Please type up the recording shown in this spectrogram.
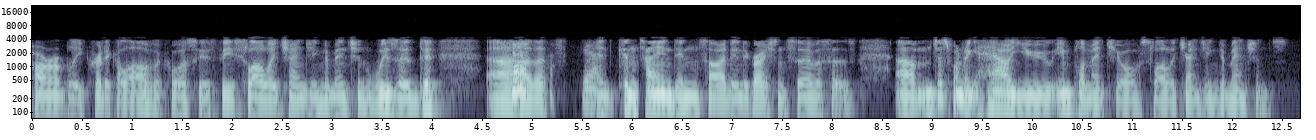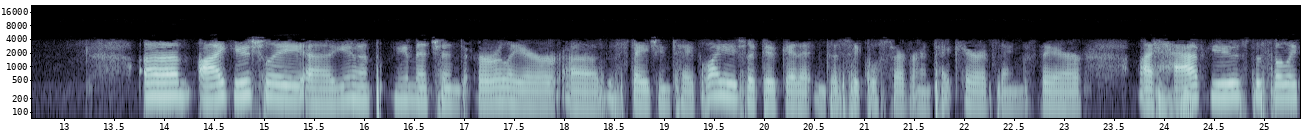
horribly critical of, of course, is the slowly changing dimension wizard uh, that's yeah. contained inside integration services. Um, I'm just wondering how you implement your slowly changing dimensions. Um, I usually, uh, you you mentioned earlier uh, the staging table. I usually do get it into SQL Server and take care of things there. I mm-hmm. have used the slowly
